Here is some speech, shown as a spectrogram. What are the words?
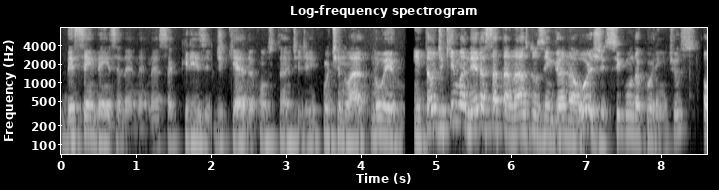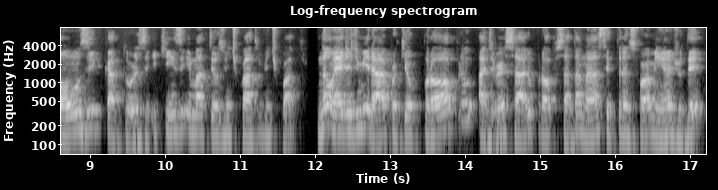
descendência, né, né, nessa crise de queda constante de continuar no erro. Então, de que maneira Satanás nos engana hoje? 2 Coríntios 11, 14 e 15 e Mateus 24, 24. Não é de admirar, porque o próprio adversário, o próprio Satanás, se transforma em anjo de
